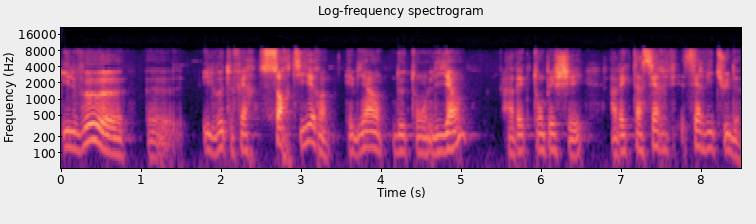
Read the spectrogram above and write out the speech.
il veut il veut te faire sortir eh bien, de ton lien avec ton péché, avec ta servitude.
